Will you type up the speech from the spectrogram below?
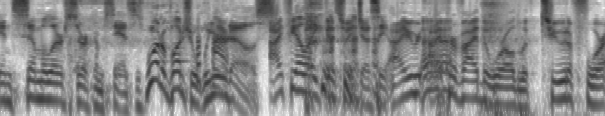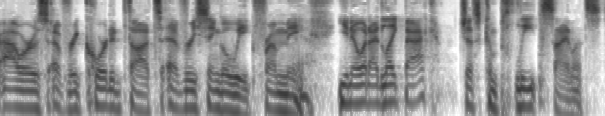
in similar circumstances. What a bunch of weirdos. I feel like this way, Jesse. I, I provide the world with two to four hours of recorded thoughts every single week from me. You know what I'd like back? Just complete silence.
